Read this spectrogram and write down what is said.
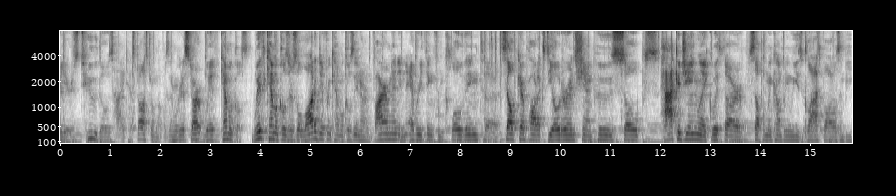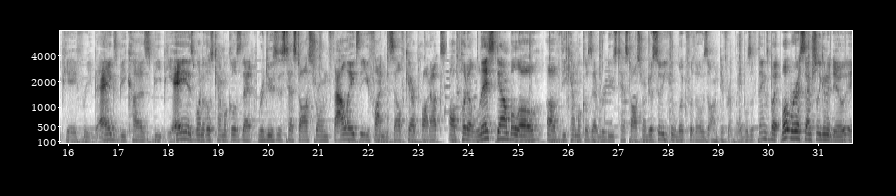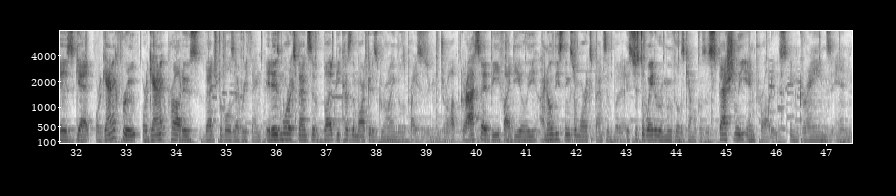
barriers to those high testosterone levels. And we're going to start with chemicals. With chemicals, there's a lot of different chemicals in our environment and everything from clothing to self-care products, deodorants, shampoos, soaps, packaging. Like with our supplement company, we use glass bottles and BPA-free bags because BPA is one of those chemicals that reduces testosterone. Phthalates that you find in self-care products. I'll put a list down below of the chemicals that reduce testosterone just so you can look for those on different labels of things. But what we're essentially gonna do is get organic fruit, organic produce, vegetables, everything. It is more expensive, but because the market is growing, those prices are gonna drop. Grass-fed beef, ideally. I know these things are more expensive, but it's just a way to remove those chemicals, especially in produce, in grains, in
